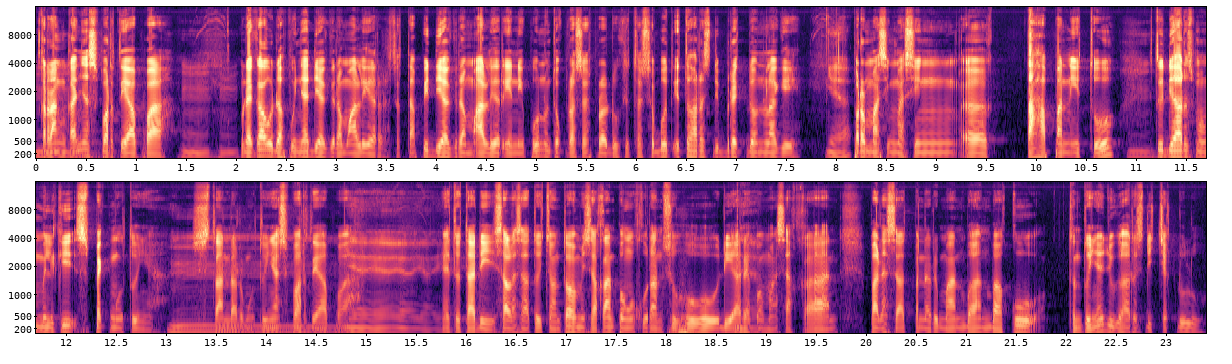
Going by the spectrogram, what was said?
Kerangkanya seperti apa? Hmm, hmm. Mereka udah punya diagram alir, tetapi diagram alir ini pun untuk proses produksi tersebut itu harus di breakdown lagi Ya. per masing-masing eh, tahapan itu. Itu dia harus memiliki spek mutunya, standar mutunya seperti apa. Ya, ya, ya, ya, ya. Itu tadi salah satu contoh misalkan pengukuran suhu di area pemasakan pada saat penerimaan bahan baku tentunya juga harus dicek dulu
